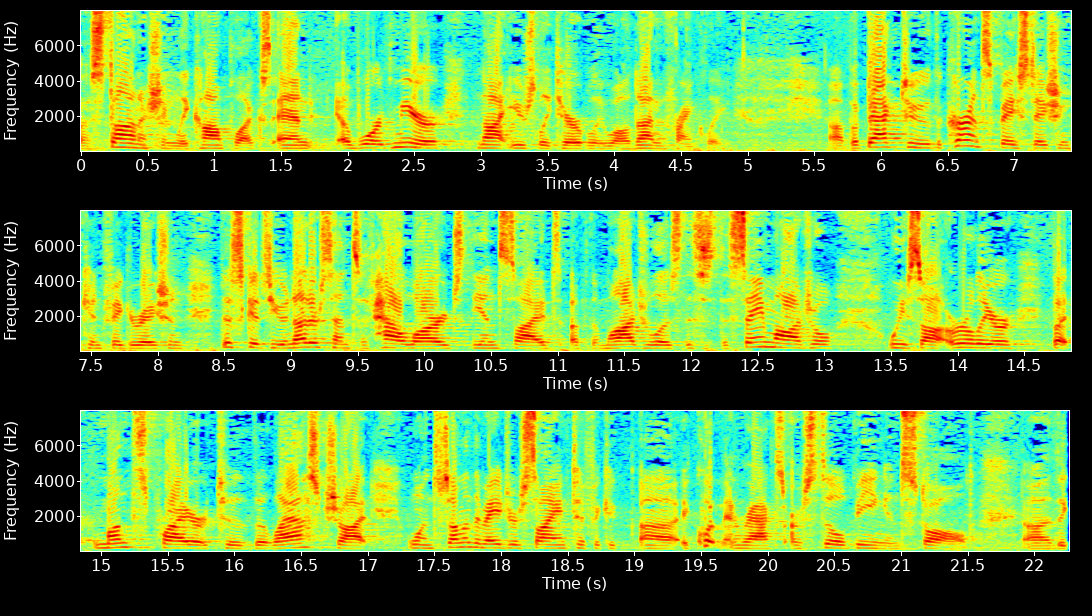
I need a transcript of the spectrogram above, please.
astonishingly complex and aboard Mir, not usually terribly well done, frankly. Uh, but back to the current space station configuration, this gives you another sense of how large the insides of the module is. This is the same module we saw earlier, but months prior to the last shot, when some of the major scientific uh, equipment racks are still being installed. Uh, the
